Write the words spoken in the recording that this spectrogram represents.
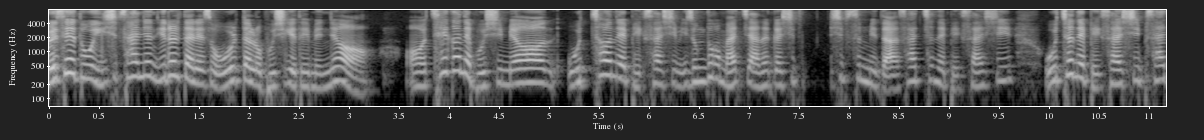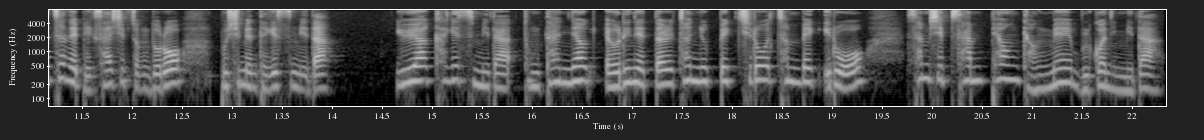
월세도 24년 1월 달에서 5월 달로 보시게 되면요. 어, 최근에 보시면 5천에 140 이 정도가 맞지 않을까 싶, 싶습니다. 4천에 140, 5천에 140, 4천에 140 정도로 보시면 되겠습니다. 요약하겠습니다. 동탄역 어린애떨 1607호 1101호 33평 경매 물건입니다.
